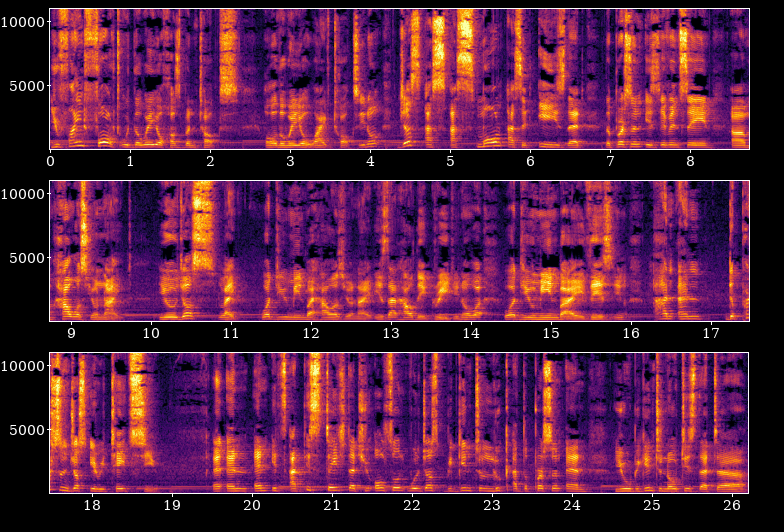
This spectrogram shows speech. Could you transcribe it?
You find fault with the way your husband talks or the way your wife talks you know just as as small as it is that the person is even saying um, how was your night? You just like what do you mean by how was your night? Is that how they greet? You know what what do you mean by this? You know and and the person just irritates you and, and it's at this stage that you also will just begin to look at the person and you begin to notice that uh,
